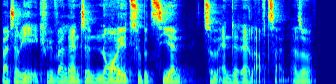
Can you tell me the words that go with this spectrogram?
Batterieäquivalente neu zu produzieren zum Ende der Laufzeit. Also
